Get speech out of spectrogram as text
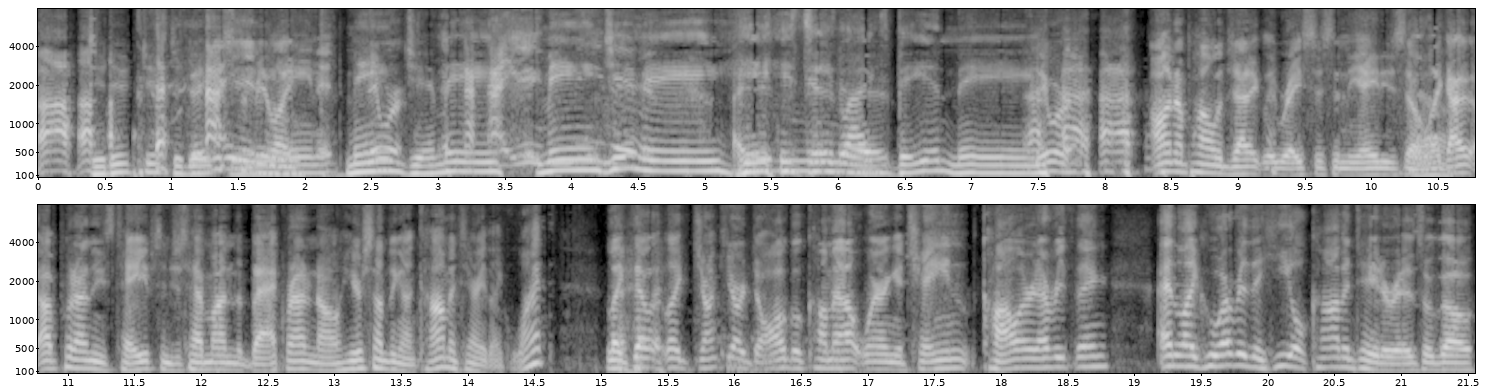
Do, do, do, do, do. I didn't like- mean it. Mean Jimmy, didn't mean mean Jimmy, I he just mean likes it. being mean. They were unapologetically racist in the 80s, though. Like, I, I'll put on these tapes and just have them on in the background, and I'll hear something on commentary, like, what? Like, that, like Junkyard Dog will come out wearing a chain collar and everything, and, like, whoever the heel commentator is will go,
